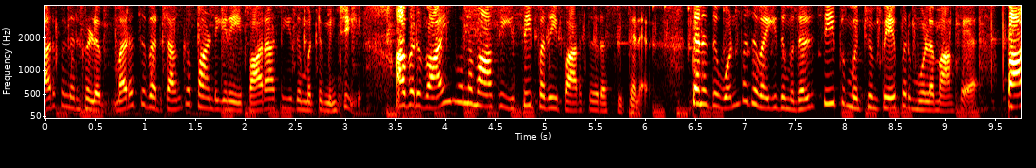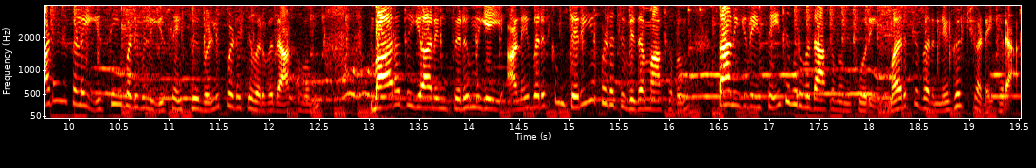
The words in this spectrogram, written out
ஆர்வலர்களும் மருத்துவர் தங்க பாண்டியனை பாராட்டியது மட்டுமின்றி அவர் வாய் மூலமாக இசைப்பதை பார்த்து ரசித்தனர். தனது ஒன்பது வயது முதல் சீப்பு மற்றும் பேப்பர் மூலமாக பாடல்களை இசை வடிவில் இசைத்து வெளிப்படுத்தி வருவதாகவும் பாரதி பாரதியாரின் பெருமையை அனைவருக்கும் தெரியப்படுத்தும் விதமாகவும் தான் இதை செய்து வருவதாகவும் கூறி மருத்துவர் நிகழ்ச்சி அடைகிறார்.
